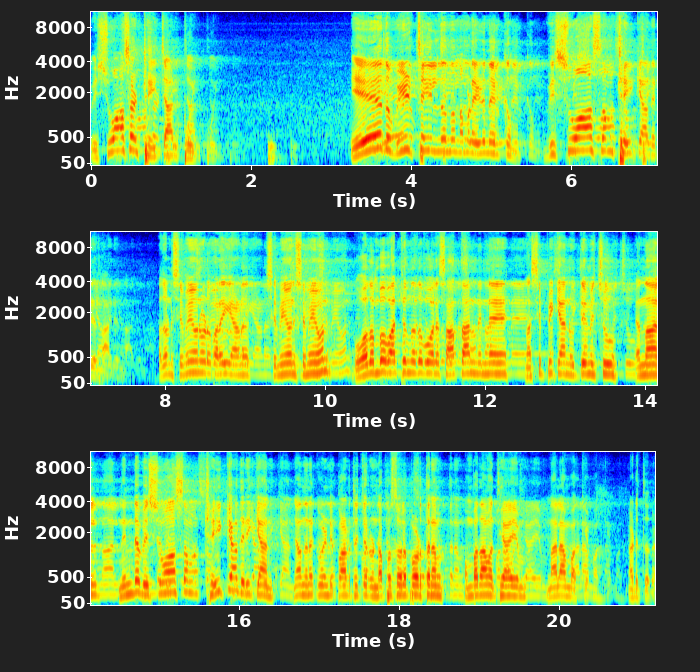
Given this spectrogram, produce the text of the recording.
വിശ്വാസം ക്ഷയിച്ചാൽ പോയി. ഏത് വീഴ്ചയിൽ നിന്നും നമ്മൾ എഴുന്നേൽക്കും? വിശ്വാസം ക്ഷയിക്കാതിരുന്നാൽ. അതുകൊണ്ട് ഷിമയോനോട് പറയുകയാണ് ഷിമയോൻ ഷിമയോൻ ഗോതമ്പ് പാറ്റുന്നത് പോലെ സാത്താൻ നിന്നെ നശിപ്പിക്കാൻ ഉദ്യമിച്ചു. എന്നാൽ നിന്റെ വിശ്വാസം ക്ഷയിക്കാതിരിക്കാൻ ഞാൻ നിനക്ക് വേണ്ടി പ്രാർത്ഥിച്ചിട്ടുണ്ട്. അപ്പസ്തോല പ്രവർത്തനം ഒമ്പതാം അധ്യായം നാലാം വാക്യം. അടുത്തത്.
